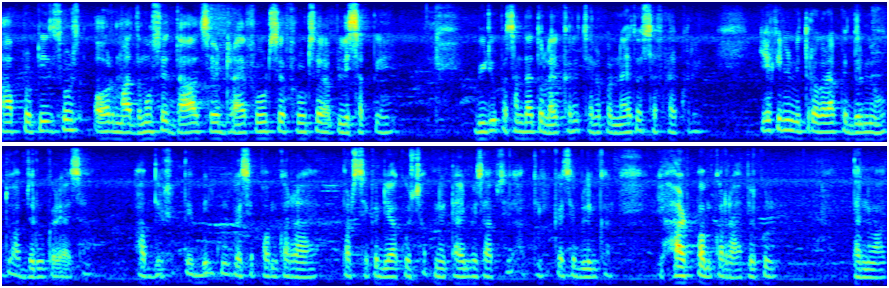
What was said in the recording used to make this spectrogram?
आप प्रोटीन सोर्स और माध्यमों से दाल से, ड्राई फ्रूट से फ्रूट से आप ले सकते हैं। वीडियो पसंद आए तो लाइक करें, चैनल पर नए तो सब्सक्राइब करें। यकीन मित्रों, अगर आपके दिल में हो तो आप ज़रूर करें ऐसा। आप देख सकते हैं बिल्कुल कैसे पम्प कर रहा है। पर सेकेंड या कुछ अपने टाइम के हिसाब से आप देखिए कैसे ब्लिंक कर, ये हार्ट पम्प कर रहा है, बिल्कुल। धन्यवाद।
